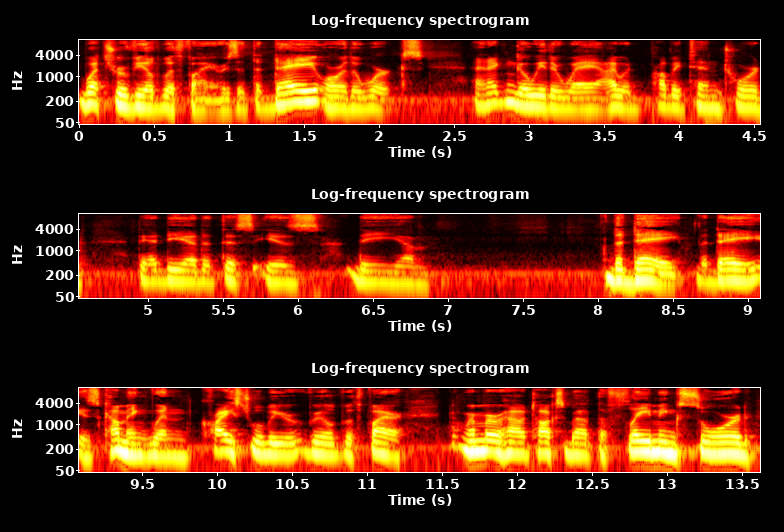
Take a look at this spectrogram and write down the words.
what's revealed with fire? Is it the day or the works? And it can go either way. I would probably tend toward the idea that this is the um, the day. The day is coming when Christ will be revealed with fire. Remember how it talks about the flaming sword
